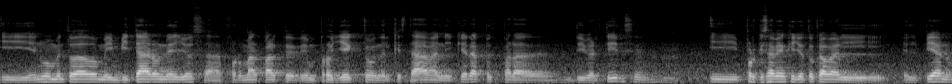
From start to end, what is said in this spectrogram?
y en un momento dado me invitaron ellos a formar parte de un proyecto en el que estaban y que era pues para divertirse, ¿no? y porque sabían que yo tocaba el, el, piano.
